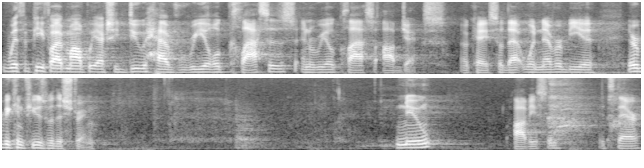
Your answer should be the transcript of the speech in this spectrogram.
With the P5 mop, we actually do have real classes and real class objects. Okay, so that would never be a never be confused with a string. New, obviously, it's there.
